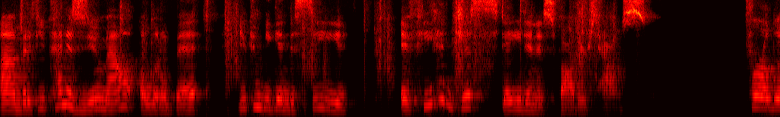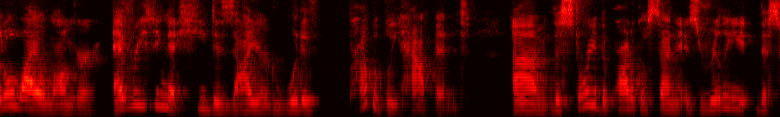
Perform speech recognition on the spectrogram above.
Um, but if you kind of zoom out a little bit, you can begin to see if he had just stayed in his father's house for a little while longer, everything that he desired would have probably happened. Um, the story of the prodigal son is really this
